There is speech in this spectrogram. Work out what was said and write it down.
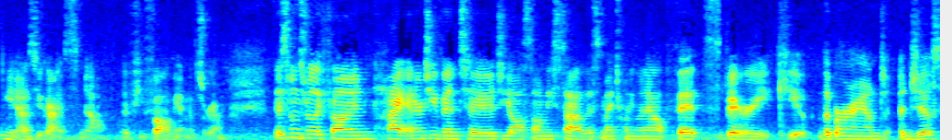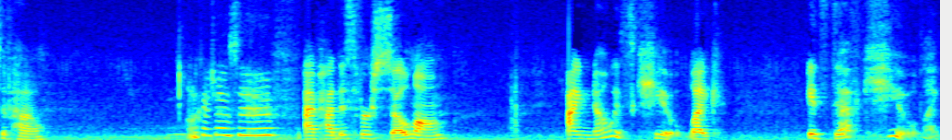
Yeah, as you guys know, if you follow me on Instagram. This one's really fun, high energy vintage. Y'all saw me style this in my 21 outfits. Very cute. The brand Joseph Ho. Okay, Joseph. I've had this for so long. I know it's cute. Like, it's def cute. Like,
